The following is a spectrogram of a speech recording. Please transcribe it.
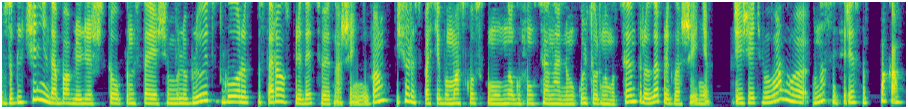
В заключение добавлю лишь, что по-настоящему люблю этот город, постаралась передать свое отношение вам. Еще раз спасибо Московскому многофункциональному культурному центру за приглашение. Приезжайте в Иваново, у нас интересно. Пока!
